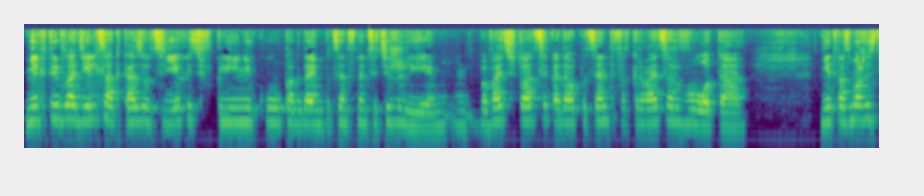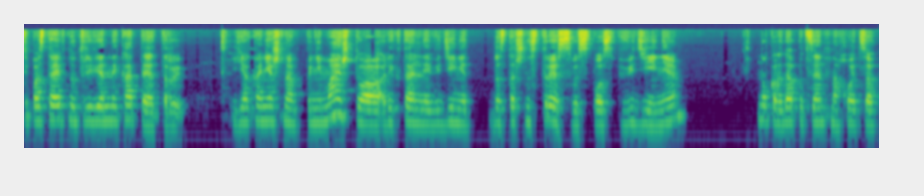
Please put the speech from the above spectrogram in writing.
Некоторые владельцы отказываются ехать в клинику, когда им пациент становится тяжелее. Бывает ситуация, когда у пациентов открывается рвота, нет возможности поставить внутривенный катетер. Я, конечно, понимаю, что ректальное введение достаточно стрессовый способ ведения – но когда пациент находится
